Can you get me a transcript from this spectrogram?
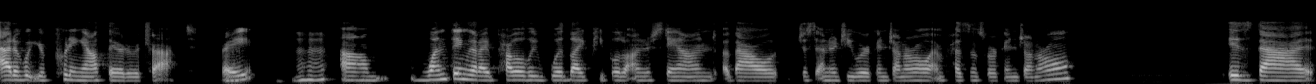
out of what you're putting out there to attract right mm-hmm. um, one thing that i probably would like people to understand about just energy work in general and presence work in general is that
